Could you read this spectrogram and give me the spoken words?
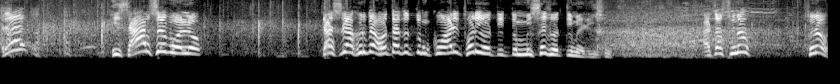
अरे हिसाब से बोलो। दस लाख रुपया होता तो तुम कुंवारी थोड़ी होती तुम मिसेज होती मेरी। अच्छा सुनो सुनो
